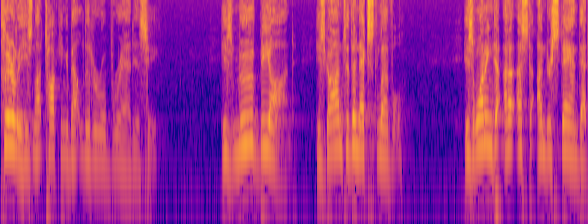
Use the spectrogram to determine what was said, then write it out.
Clearly, he's not talking about literal bread, is he? He's moved beyond, he's gone to the next level. He's wanting to, uh, us to understand that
